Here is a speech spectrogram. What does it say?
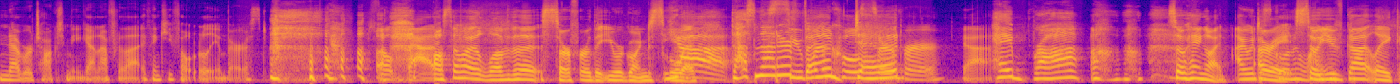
never talked to me again after that. I think he felt really embarrassed. felt bad. Also, I love the surfer that you were going to school Yeah. with. That's not her Super cool Dad. surfer. Yeah. Hey, brah. so hang on. I went to All right. So you've got like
